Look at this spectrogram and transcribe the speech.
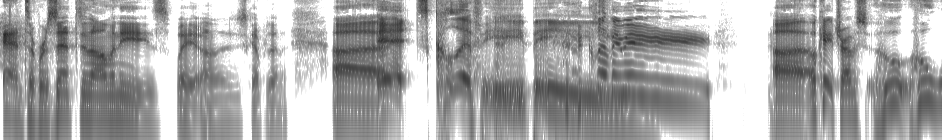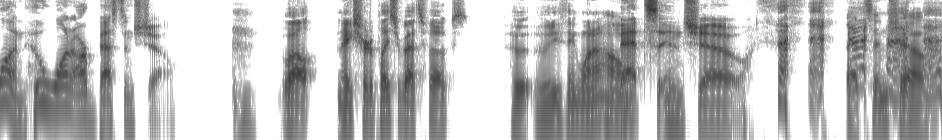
And to present the nominees, wait, oh, I just got presented. Uh, It's Cliffy B. Cliffy B. Uh, okay, Travis, who who won? Who won our best in show? Well, make sure to place your bets, folks. Who who do you think won at home? Bets and show. Bets and show.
